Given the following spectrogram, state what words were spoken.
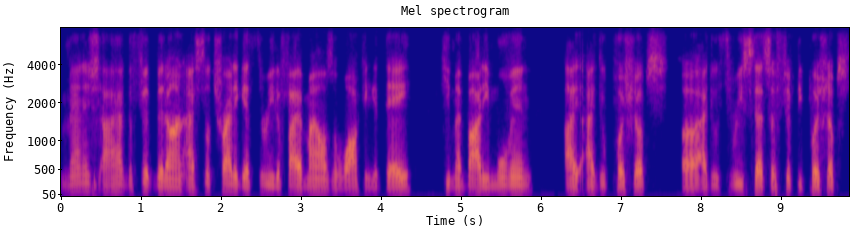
manage. I have the Fitbit on. I still try to get three to five miles of walking a day, keep my body moving. I, I do push-ups. Uh, I do three sets of 50 push-ups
